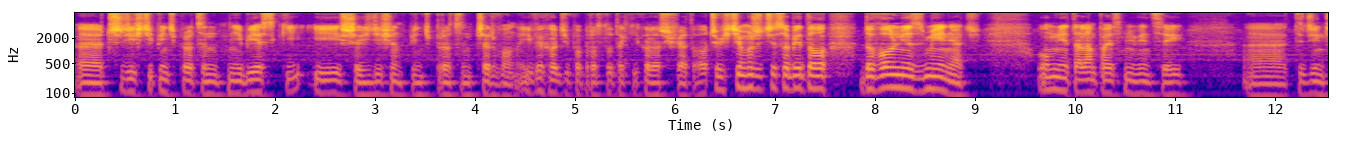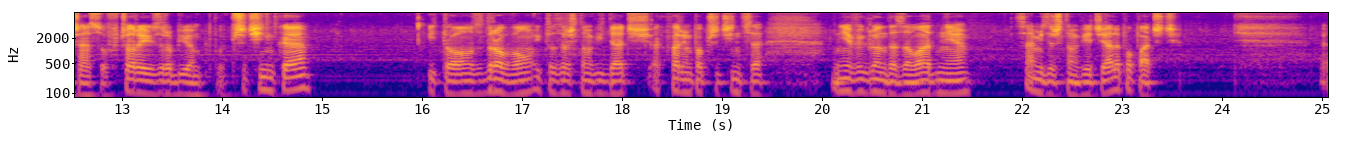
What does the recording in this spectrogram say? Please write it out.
e, 35% niebieski i 65% czerwony. I wychodzi po prostu taki kolor światła. Oczywiście możecie sobie to dowolnie zmieniać. U mnie ta lampa jest mniej więcej e, tydzień czasu. Wczoraj zrobiłem przycinkę i to zdrową, i to zresztą widać. Akwarium po przycince nie wygląda za ładnie. Sami zresztą wiecie, ale popatrzcie. E,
